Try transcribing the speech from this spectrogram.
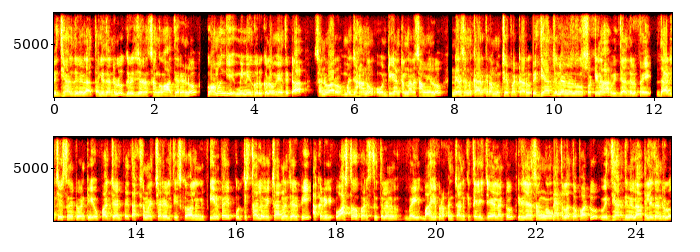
విద్యార్థినుల తల్లిదండ్రులు గిరిజన సంఘం ఆధ్వర్యంలో గోమంగి మినీ గురుకులం ఎదుట శనివారం మధ్యాహ్నం ఒంటి గంటన్నర సమయంలో నిరసన కార్యక్రమం చేపట్టారు. విద్యార్థులను కొట్టిన విద్యార్థులపై దాడి చేసినటువంటి ఉపాధ్యాయులపై తక్షణమే చర్యలు తీసుకోవాలని దీనిపై పూర్తి స్థాయిలో విచారణ జరిపి అక్కడి వాస్తవ పరిస్థితులను బై- బాహ్య ప్రపంచానికి తెలియజేయాలంటూ గిరిజన సంఘం నేతలతో పాటు విద్యార్థినుల తల్లిదండ్రులు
